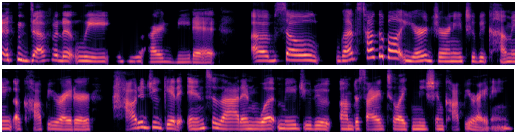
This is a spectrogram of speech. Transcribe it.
Definitely you are needed. Um, so let's talk about your journey to becoming a copywriter. How did you get into that and what made you to um, decide to like niche in copywriting?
